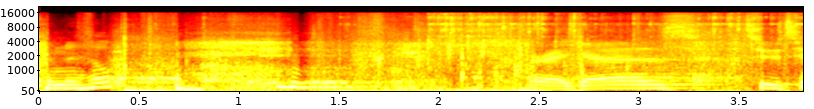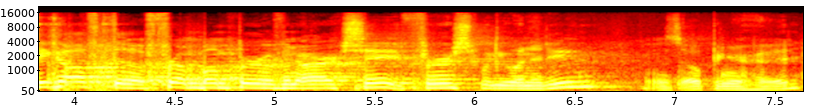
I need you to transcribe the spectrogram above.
Can I help? All right, guys. To take off the front bumper of an RX-8, first what you want to do is open your hood.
